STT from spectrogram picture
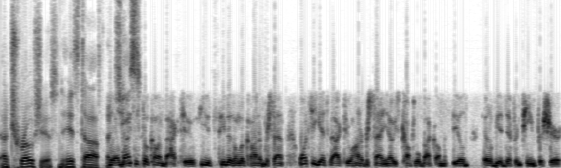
atrocious. It's tough. Yeah, Jeez. Wentz is still coming back too. He he doesn't look 100. percent Once he gets back to 100, percent you know he's comfortable back on the field. It'll be a different team for sure.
